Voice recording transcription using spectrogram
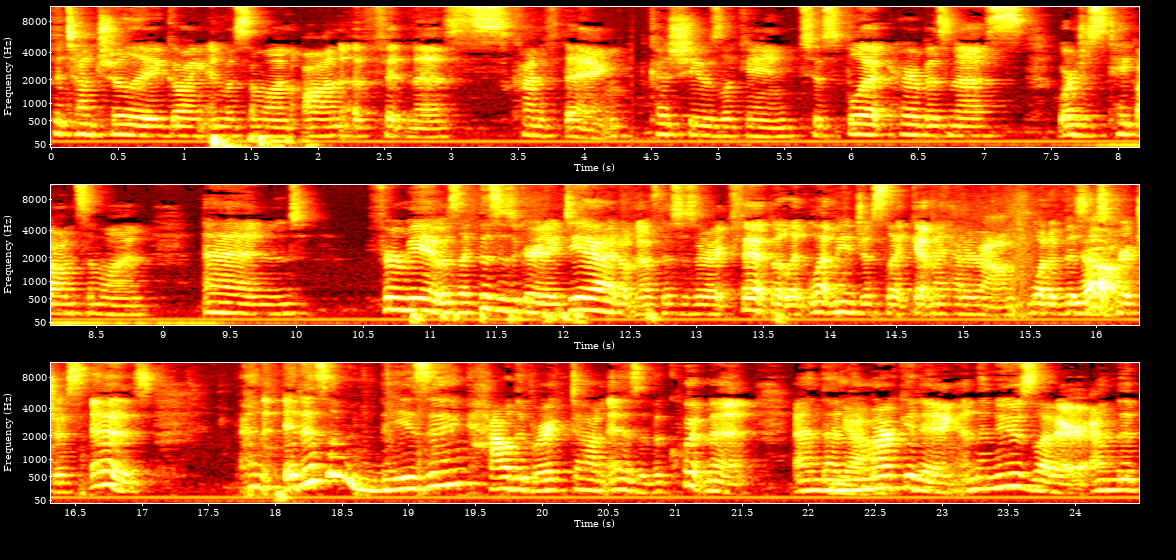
potentially going in with someone on a fitness kind of thing because she was looking to split her business or just take on someone. And for me, it was like, this is a great idea. I don't know if this is the right fit, but like, let me just like get my head around what a business Yeah. purchase is. And it is amazing how the breakdown is of equipment and then Yeah. the marketing and the newsletter and the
